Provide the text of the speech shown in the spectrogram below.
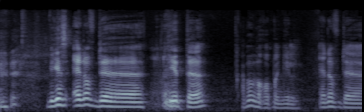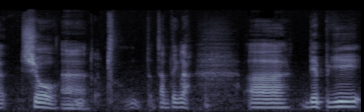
Because end of the theater... Apa ba kau panggil? End of the show. Ah. Something lah. Uh, dia pergi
